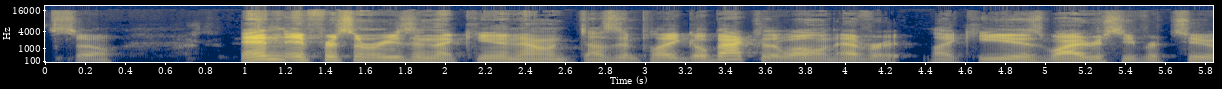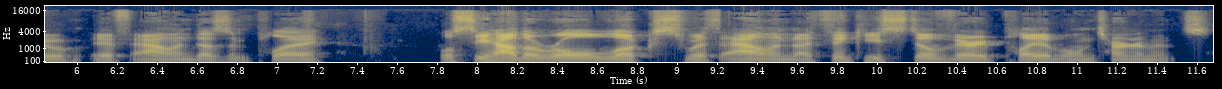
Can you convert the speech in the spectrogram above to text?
So, and if for some reason that Keenan Allen doesn't play, go back to the well and Everett. Like he is wide receiver too. If Allen doesn't play, we'll see how the role looks with Allen. I think he's still very playable in tournaments.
